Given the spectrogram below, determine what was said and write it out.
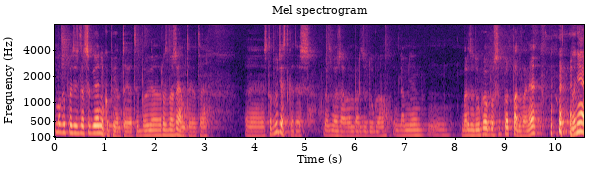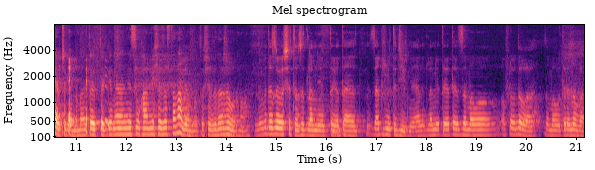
mogę powiedzieć, dlaczego ja nie kupiłem Toyoty, bo ja rozważałem Toyotę. E, 120 też rozważałem bardzo długo. Dla mnie mm, bardzo długo, bo szybko odpadła, nie? No nie, czekaj, bo no, to, to generalnie słucham i się zastanawiam, bo to się wydarzyło. No. No wydarzyło się to, że dla mnie Toyota, zabrzmi to dziwnie, ale dla mnie Toyota jest za mało offroadowa, za mało terenowa.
